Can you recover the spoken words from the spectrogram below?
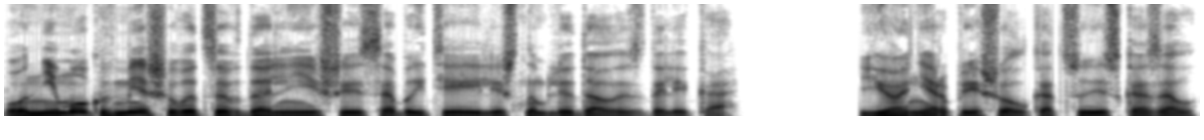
Он не мог вмешиваться в дальнейшие события и лишь наблюдал издалека. Юанер пришел к отцу и сказал,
